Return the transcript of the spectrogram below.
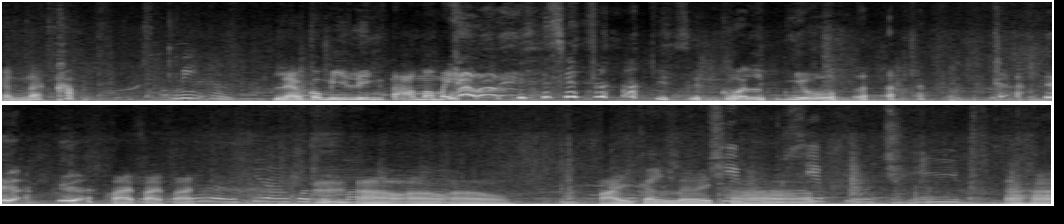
กันนะครับมีจุดแล้วก็มีลิงตามมาไม่พี่เสือกลัวลิงอยู่ ไปไปไปไม่เหมือนที่เราคนมาเอาเอาเอาไปกันเลยครับชีพชีพอ่าฮะ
